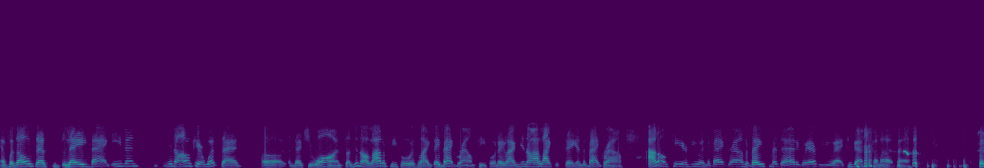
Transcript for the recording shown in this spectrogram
And for those that's laid back, even you know, I don't care what side uh that you on. So you know, a lot of people is like they background people. They like, you know, I like to stay in the background. I don't care if you in the background, the basement, the attic, wherever you at. You got to come out now.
